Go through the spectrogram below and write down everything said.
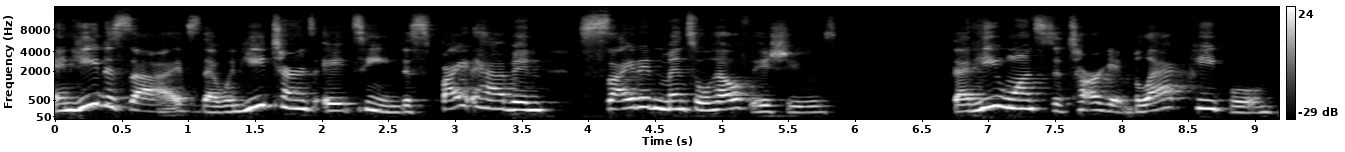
And he decides that when he turns 18, despite having cited mental health issues, that he wants to target Black people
